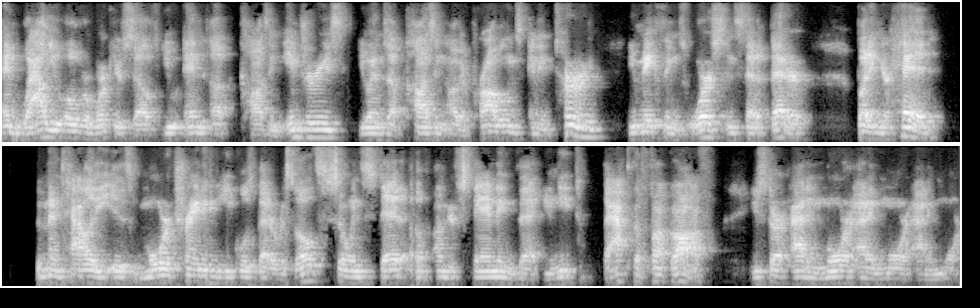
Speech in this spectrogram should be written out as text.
And while you overwork yourself, you end up causing injuries, you end up causing other problems, and in turn, you make things worse instead of better. But in your head, the mentality is more training equals better results. So instead of understanding that you need to back the fuck off you start adding more, adding more, adding more.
